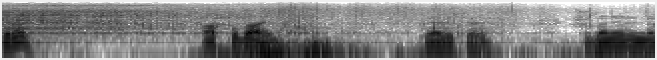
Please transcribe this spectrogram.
kırık. Bak bu da aynı. Tehlikeli. Şuradan elinde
